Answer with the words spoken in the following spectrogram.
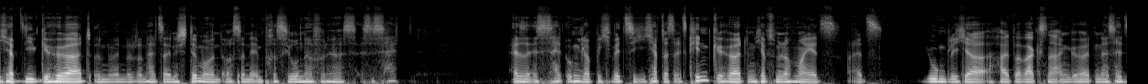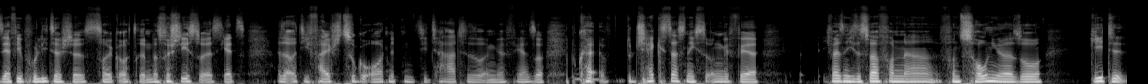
ich habe die gehört und wenn du dann halt seine Stimme und auch seine Impression davon hörst, es ist halt, also es ist halt unglaublich witzig. Ich habe das als Kind gehört und ich habe es mir nochmal jetzt als Jugendlicher, halb Erwachsener angehört und da ist halt sehr viel politisches Zeug auch drin. Das verstehst du erst jetzt. Also auch die falsch zugeordneten Zitate so ungefähr. So, du, kann, du checkst das nicht so ungefähr. Ich weiß nicht, das war von, äh, von Sony oder so. Geht,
